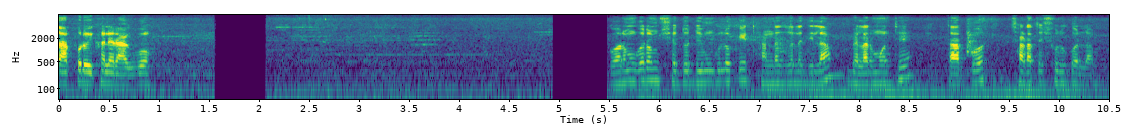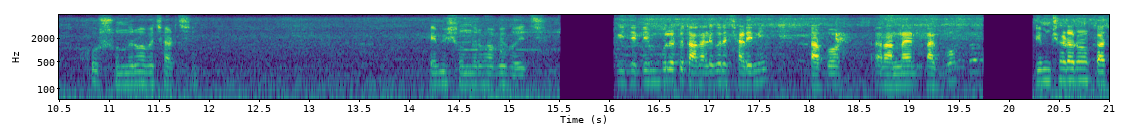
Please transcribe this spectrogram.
তারপর ওইখানে রাখব। গরম গরম সেদ্ধ ডিমগুলোকে ঠান্ডা জলে দিলাম বেলার মধ্যে, তারপর ছাড়াতে শুরু করলাম। খুব সুন্দরভাবে ছাড়ছি। হেবি সুন্দরভাবে হয়েছে। এই যে ডিমগুলো একটু তাড়াতাড়ি করে ছাড়িনি, তারপর রান্নায় রাখব ডিম ছাড়ানোর কাজ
